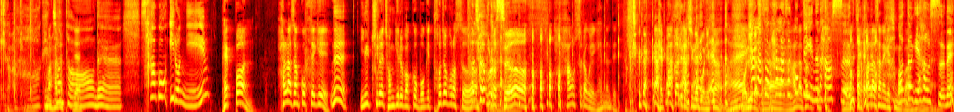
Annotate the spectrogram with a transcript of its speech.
기가 막혀. 아, 괜찮다. 하죠. 네. 4015님. 100번 한라산 꼭대기 네. 일출에 전기를 받고 목이 터져 불었어. 터져 불었어. 하우스라고 얘기했는데. 100번까지 가신 거 보니까 아, 에이, 멀리 한라산, 가셨네. 한라산 한라산 꼭대기 있는. 하우스. 네, 한라산에 계신가 봐. 언덕이 하우스, 네.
